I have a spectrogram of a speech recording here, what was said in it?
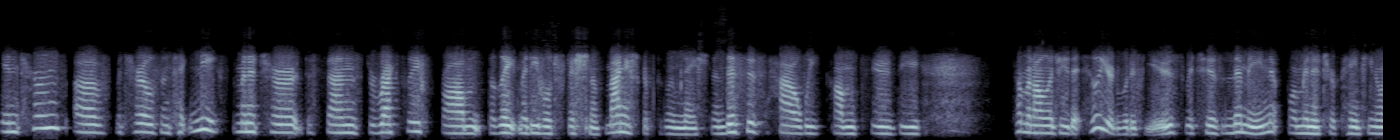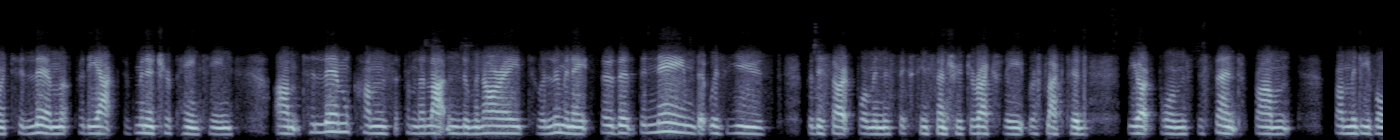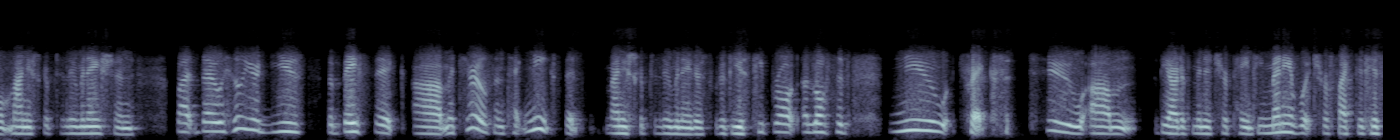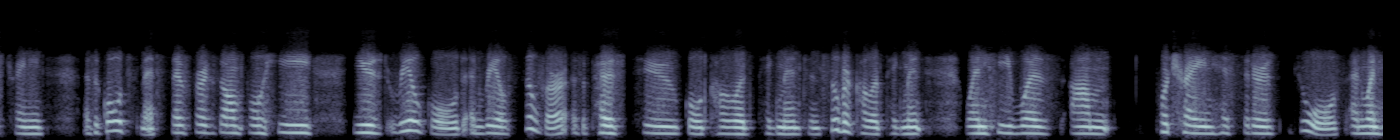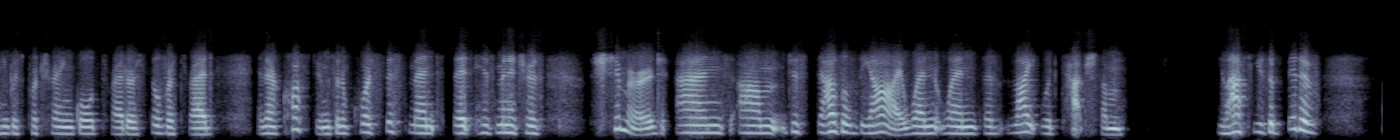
In terms of materials and techniques, the miniature descends directly from the late medieval tradition of manuscript illumination, and this is how we come to the terminology that Hilliard would have used, which is limning for miniature painting or to limn for the act of miniature painting. Um, to limn comes from the Latin luminare, to illuminate, so that the name that was used for this art form in the 16th century directly reflected the art form's descent from, from medieval manuscript illumination. But though Hilliard used the basic uh, materials and techniques that manuscript illuminators would have used, he brought a lot of new tricks to um, the art of miniature painting, many of which reflected his training as a goldsmith. So, for example, he used real gold and real silver as opposed to gold colored pigment and silver colored pigment when he was um, portraying his sitters jewels and when he was portraying gold thread or silver thread in their costumes. And of course, this meant that his miniatures shimmered and um, just dazzled the eye when, when the light would catch them. You have to use a bit of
